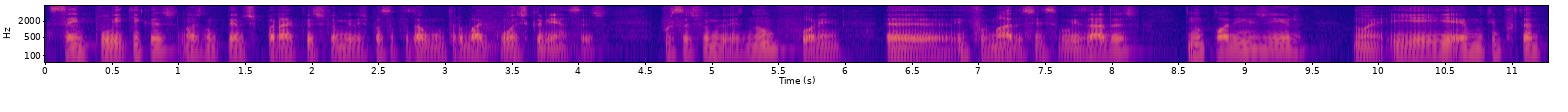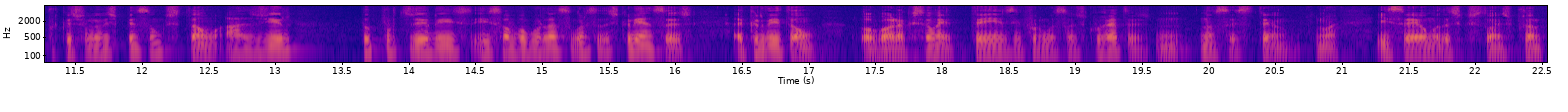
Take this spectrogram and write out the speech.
sem políticas, nós não podemos esperar que as famílias possam fazer algum trabalho com as crianças. Porque se as famílias não forem uh, informadas, sensibilizadas, não podem agir. Não é? E aí é muito importante, porque as famílias pensam que estão a agir para proteger e, e salvaguardar a segurança das crianças. Acreditam Agora a questão é, têm as informações corretas? Não sei se temos, não é? Isso é uma das questões. Portanto,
